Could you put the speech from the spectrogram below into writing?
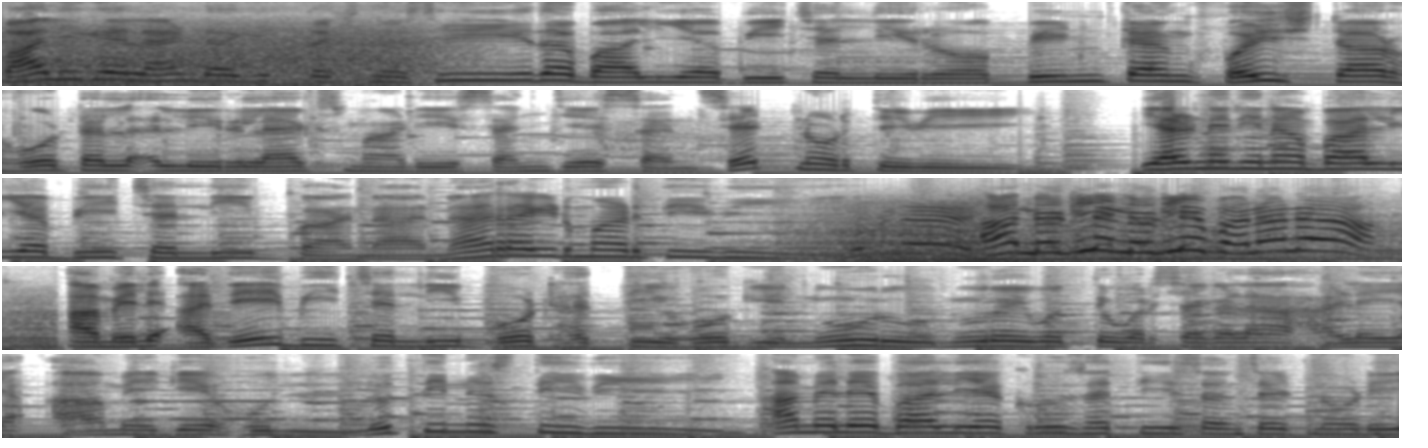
ಬಾಲಿಗೆ ಲ್ಯಾಂಡ್ ಆಗಿದ ತಕ್ಷಣ ಸೀದಾ ಬಾಲಿಯ ಬೀಚ್ ಅಲ್ಲಿರೋ ಬಿಂಟಂಗ್ ಫೈವ್ ಸ್ಟಾರ್ ಹೋಟೆಲ್ ಅಲ್ಲಿ ರಿಲ್ಯಾಕ್ಸ್ ಮಾಡಿ ಸಂಜೆ ಸನ್ಸೆಟ್ ನೋಡ್ತೀವಿ. ಎರಡನೇ ದಿನ ಬಾಲಿಯ ಬೀಚ್ ಅಲ್ಲಿ ಬನಾನಾ ರೈಡ್ ಮಾಡ್ತೀವಿ. ಆಮೇಲೆ ಅದೇ ಬೀಚ್ ಅಲ್ಲಿ ಬೋಟ್ ಹತ್ತಿ ಹೋಗಿ ನೂರು ನೂರೈವತ್ತು ವರ್ಷಗಳ ಹಳೆಯ ಆಮೆಗೆ ಹುಲ್ಲು ತಿನ್ನಿಸ್ತೀವಿ. ಆಮೇಲೆ ಬಾಲಿಯ ಕ್ರೂಸ್ ಹತ್ತಿ ಸನ್ಸೆಟ್ ನೋಡಿ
